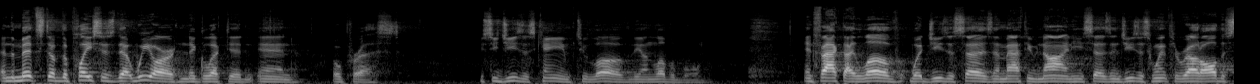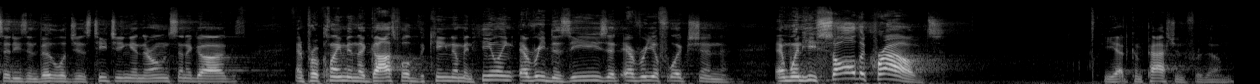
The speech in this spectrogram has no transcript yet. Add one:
in the midst of the places that we are neglected and oppressed. You see, Jesus came to love the unlovable. In fact, I love what Jesus says in Matthew 9. He says, And Jesus went throughout all the cities and villages, teaching in their own synagogues and proclaiming the gospel of the kingdom and healing every disease and every affliction. And when he saw the crowds, he had compassion for them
